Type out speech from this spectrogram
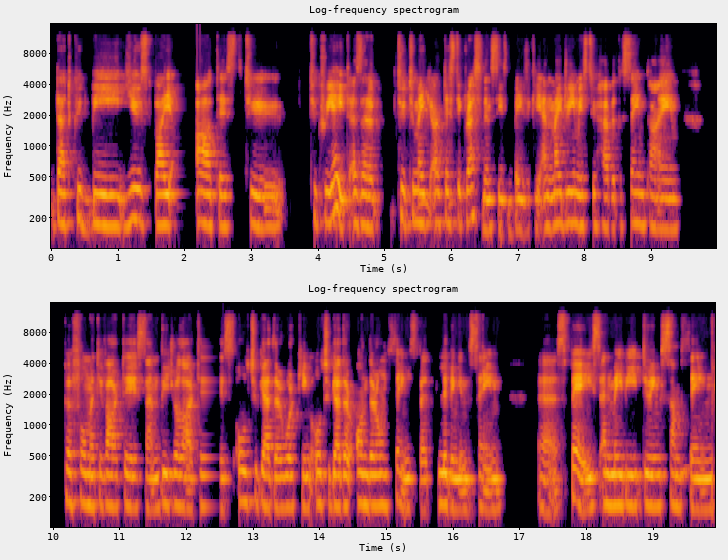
that could be used by artists to to create as a to, to make artistic residencies basically. And my dream is to have at the same time performative artists and visual artists all together working all together on their own things but living in the same uh, space and maybe doing something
